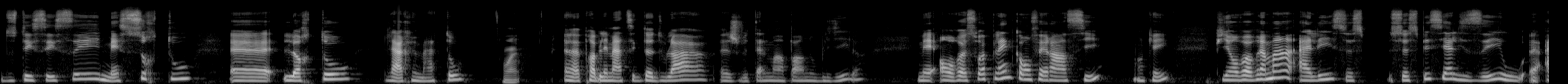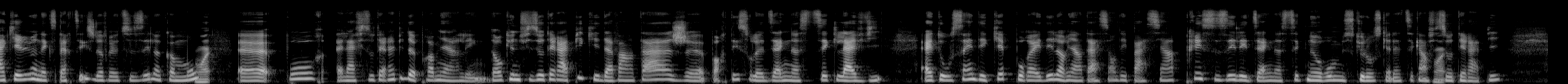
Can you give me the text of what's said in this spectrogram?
du TCC, mais surtout l'ortho, la rhumato, ouais. problématique de douleur. je veux tellement pas en oublier, là mais on reçoit plein de conférenciers, OK? Puis on va vraiment aller se, se spécialiser ou euh, acquérir une expertise, je devrais utiliser là, comme mot, ouais. euh, pour la physiothérapie de première ligne. Donc, une physiothérapie qui est davantage euh, portée sur le diagnostic, la vie, être au sein d'équipes pour aider l'orientation des patients, préciser les diagnostics neuromusculo-squelettiques en physiothérapie,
